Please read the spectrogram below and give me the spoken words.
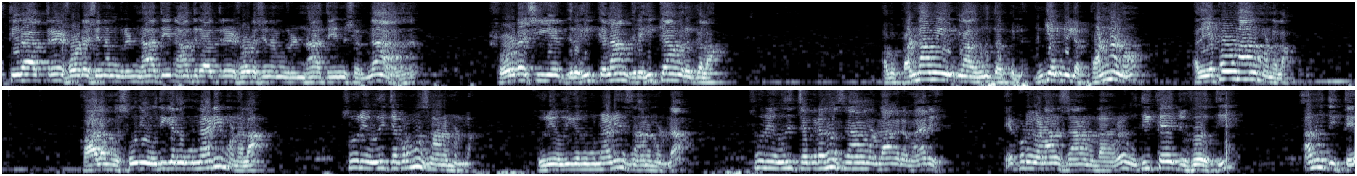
அதிராத்திரே ஷோடசினம் கிருண்ணாதி நாதிராத்திரே ஷோடசினம் கிருண்ணாத்தின்னு சொன்னா ஷோடசியை கிரகிக்கலாம் கிரகிக்காம இருக்கலாம் அப்ப பண்ணாமே இருக்கலாம் அது ஒன்றும் தப்பு இல்லை இங்க அப்படி இல்லை. பண்ணணும். அதை எப்போ வேணாலும் பண்ணலாம். காலம் சூரியன் உதிக்கிறதுக்கு முன்னாடியும் பண்ணலாம். சூரியன் உதிச்சப்புறமும் ஸ்நானம் பண்ணலாம். சூரியன் உதிக்கிறதுக்கு முன்னாடியும் ஸ்நானம் பண்ணலாம். சூரியன் உதிச்ச பிறகும் ஸ்நானம் பண்ணலாங்கிற மாதிரி. எப்படி வேணாலும் ஸ்நானம் பண்ணலாங்கிற உதித்தே ஜுகோதி அனுதித்தே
